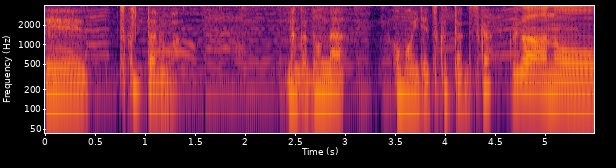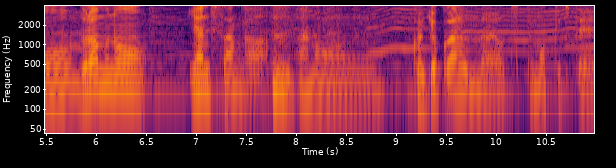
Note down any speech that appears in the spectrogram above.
えー作ったのはなんかどんな思いで作ったんですか？これがあのドラムのヤンチさんが、うん。あのこういう曲あるんだよっつって持ってきて。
